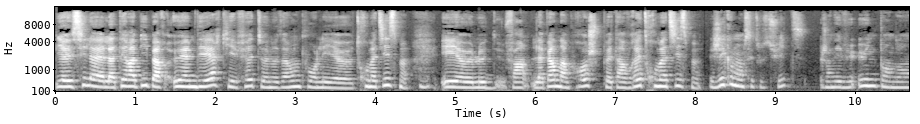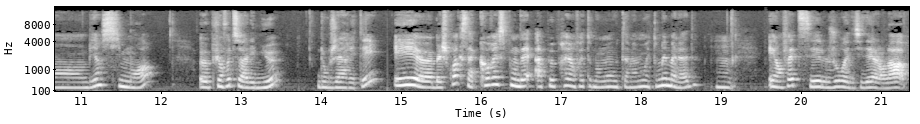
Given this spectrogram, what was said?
Il y a aussi la, la thérapie par EMDR qui est faite euh, notamment pour les euh, traumatismes. Mm. Et euh, le, enfin, la perte d'un proche peut être un vrai traumatisme. J'ai commencé tout de suite. J'en ai vu une pendant bien six mois. Euh, puis en fait, ça allait mieux. Donc j'ai arrêté. Et euh, ben, je crois que ça correspondait à peu près en fait au moment où ta maman est tombée malade. Mm. Et en fait, c'est le jour où elle a décidé. Alors là,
